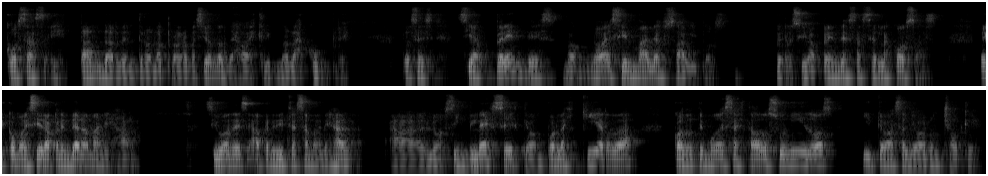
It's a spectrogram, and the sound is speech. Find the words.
cosas estándar dentro de la programación donde JavaScript no las cumple. Entonces, si aprendes, no voy a decir malos hábitos, pero si aprendes a hacer las cosas, es como decir aprender a manejar. Si vos aprendiste a manejar a los ingleses que van por la izquierda, cuando te mudes a Estados Unidos y te vas a llevar un choque.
